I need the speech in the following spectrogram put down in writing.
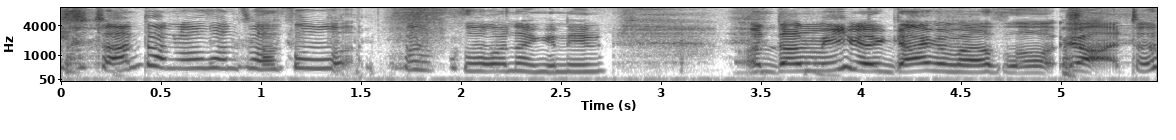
Ich stand da nur, sonst war es so, so unangenehm. Und dann bin ich wieder gegangen und war so, ja, das,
